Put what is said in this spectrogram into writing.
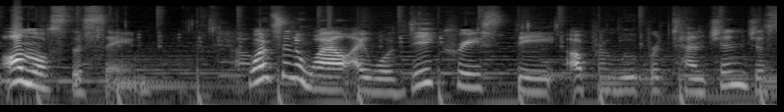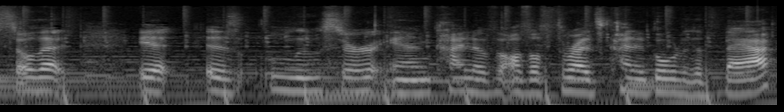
almost the same. Once in a while I will decrease the upper looper tension just so that it is looser and kind of all the threads kind of go to the back.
